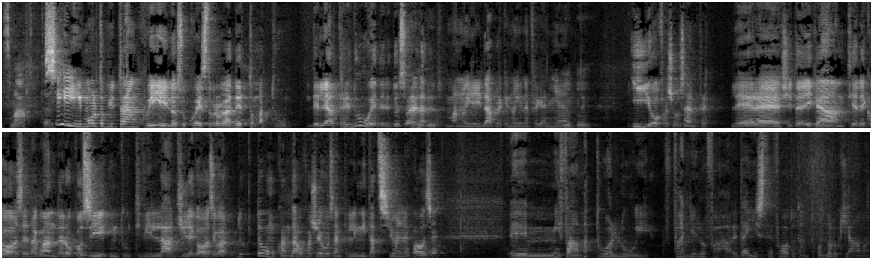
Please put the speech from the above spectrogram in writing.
Smart. Sì, molto più tranquillo su questo, proprio ha detto ma tu, delle altre due, delle due sorelle, ha detto, ma non glieli dà perché non gliene frega niente. Mm-mm. Io facevo sempre le recite, i canti e le cose da quando ero così, in tutti i villaggi, le cose, guarda, dov- dovunque andavo facevo sempre le imitazioni, le cose. E mi fa, ma tu a lui faglielo fare, dagli ste foto, tanto quando lo chiamano.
